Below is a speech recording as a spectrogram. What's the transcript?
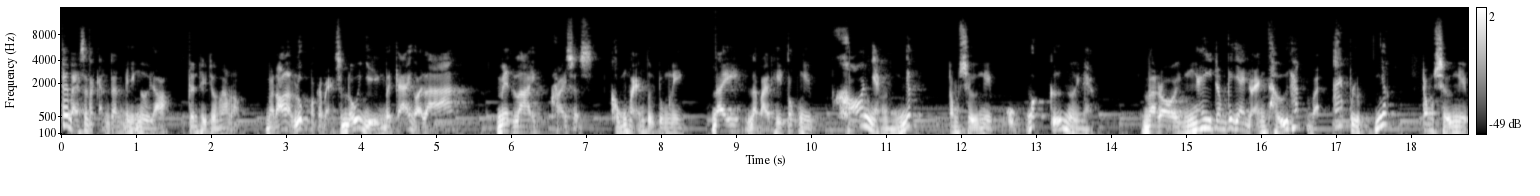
các bạn sẽ phải cạnh tranh với những người đó trên thị trường lao động. Và đó là lúc mà các bạn sẽ đối diện với cái gọi là midlife crisis, khủng hoảng tuổi trung niên. Đây là bài thi tốt nghiệp khó nhằn nhất trong sự nghiệp của bất cứ người nào. Và rồi, ngay trong cái giai đoạn thử thách và áp lực nhất trong sự nghiệp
